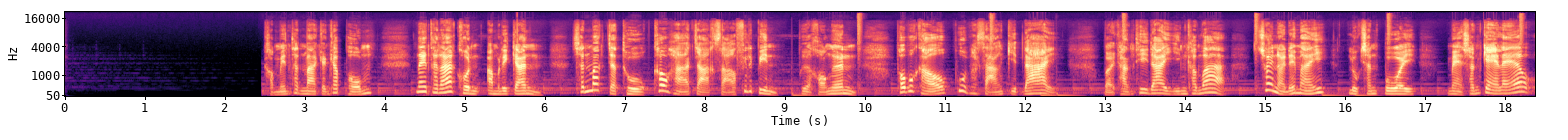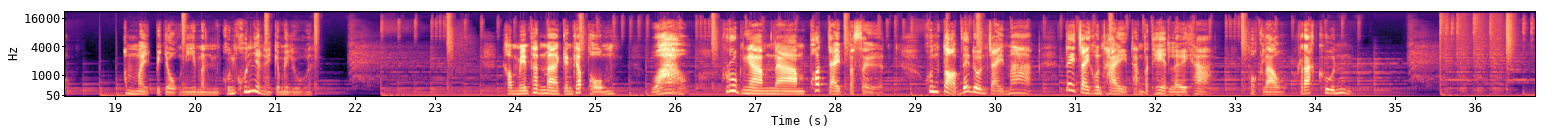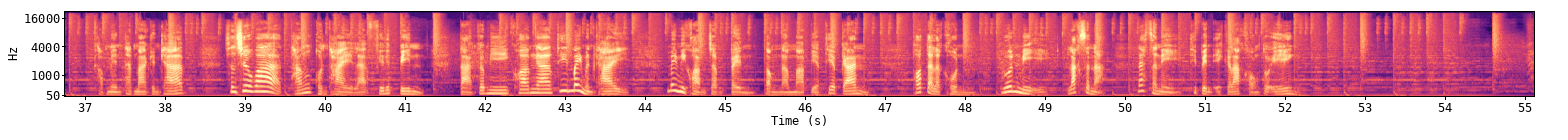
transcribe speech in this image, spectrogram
คอมเมนต์ถัดมากันครับผม ในฐานะคนอเมริกัน ฉันมักจะถูกเข้าหาจากสาวฟิลิปปินส์เพื่อขอเงิน เพราะพวกเขาพูดภาษาอังกฤษได้ บ่อยครั้งที่ได้ยินคำว่า ช่วยหน่อยได้ไหม ลูกฉันป่วย แม่ฉันแก่แล้วทำไมประโยคนี้มันคุ้นๆยังไงก็ไม่รู้นะคอมเมนต์ถัดมากันครับผม ว้าว รูปงามนามพ่อใจประเสริฐ คุณตอบได้โดนใจมาก ได้ใจคนไทยทั้งประเทศเลยค่ะ พวกเรารักคุณคอมเมนต์ถัดมากันครับ ฉันเชื่อว่าทั้งคนไทยและฟิลิปปินส์ต่างก็มีความงามที่ไม่เหมือนใคร ไม่มีความจำเป็นต้องนำมาเปรียบเทียบกัน เพราะแต่ละคนล้วนมีลักษณะและเสน่ห์ที่เป็นเอกลักษณ์ของตัวเอง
